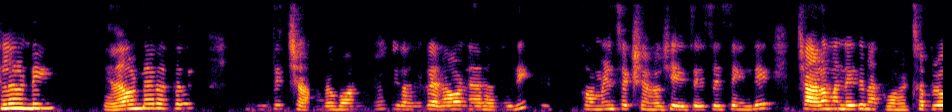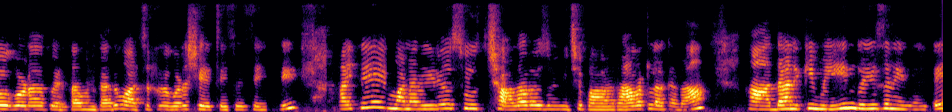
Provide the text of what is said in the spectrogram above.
హలో అండి? ఎలా ఉన్నారు అందరు? అయితే చాలా బాగున్నాను మీరందరూ ఎలా ఉన్నారు అనేది కామెంట్ సెక్షన్లో షేర్ చేసేసేయండి. చాలా మంది అయితే నాకు వాట్సాప్లో కూడా పెడతా ఉంటారు. వాట్సాప్లో కూడా షేర్ చేసేసేయండి. అయితే మన వీడియోస్ చాలా రోజుల నుంచి బాగా రావట్లే కదా? దానికి మెయిన్ రీజన్ ఏంటంటే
